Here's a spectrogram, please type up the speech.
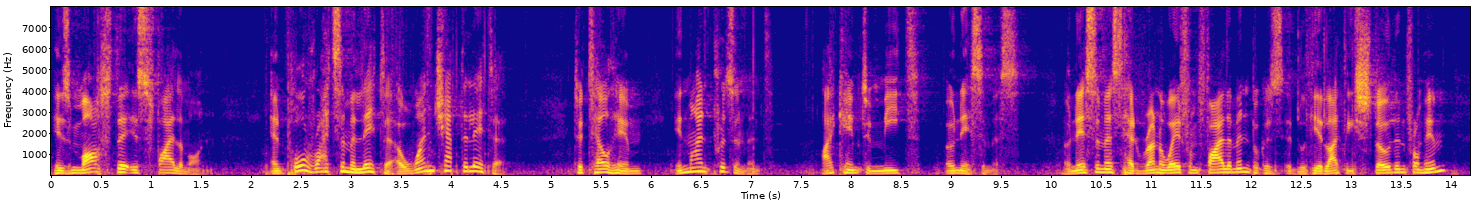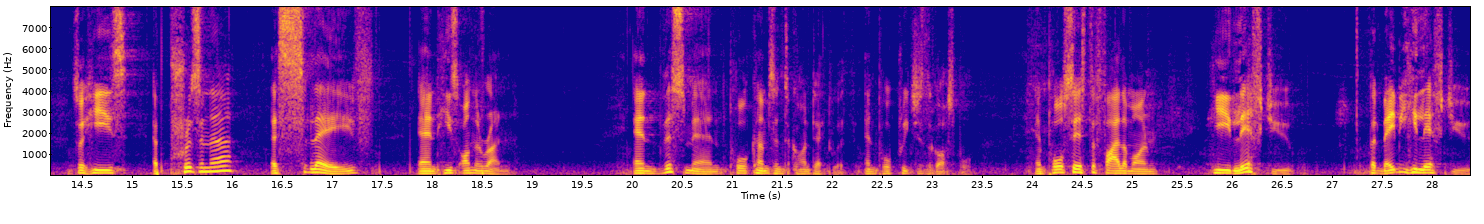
His master is Philemon. And Paul writes him a letter, a one chapter letter, to tell him, In my imprisonment, I came to meet Onesimus. Onesimus had run away from Philemon because he had likely stolen from him. So he's a prisoner, a slave, and he's on the run. And this man, Paul comes into contact with, and Paul preaches the gospel. And Paul says to Philemon, He left you, but maybe he left you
